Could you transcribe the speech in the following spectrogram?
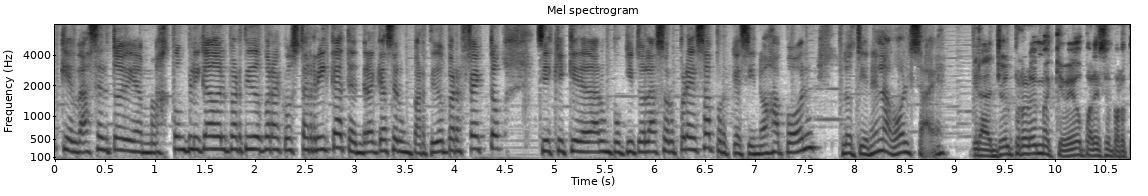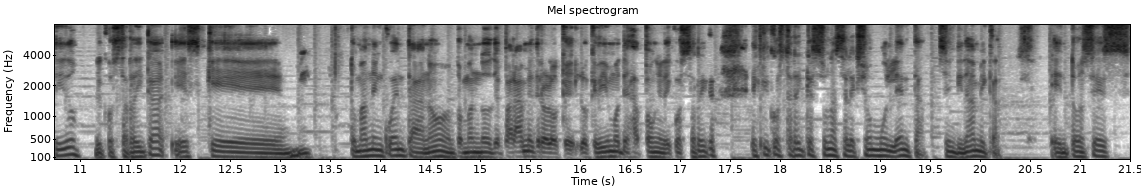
que va a ser todavía más complicado el partido para Costa Rica. Tendrá que hacer un partido perfecto si es que quiere dar un poquito la sorpresa, porque si no, Japón lo tiene en la bolsa, ¿eh? Mira, yo el problema que veo para ese partido de Costa Rica es que tomando en cuenta, ¿no? tomando de parámetro lo que, lo que vimos de Japón y de Costa Rica, es que Costa Rica es una selección muy lenta, sin dinámica. Entonces,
